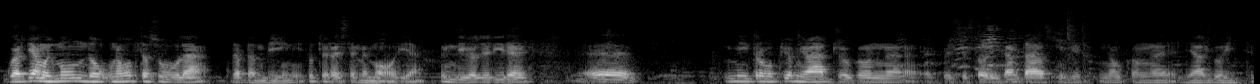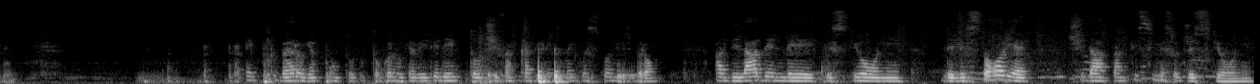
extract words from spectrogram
guardiamo il mondo una volta sola da bambini, tutto il resto è memoria, quindi voglio dire eh, mi trovo più a mio agio con eh, queste storie di fantasmi che non con eh, gli algoritmi. È pur vero che appunto tutto quello che avete detto ci fa capire come questo libro, al di là delle questioni, delle storie, ci dà tantissime suggestioni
